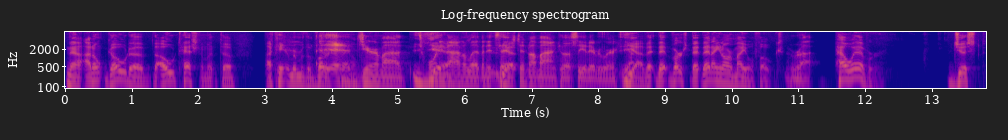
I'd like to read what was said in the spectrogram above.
Now, I don't go to the Old Testament to I can't remember the verse. now. Jeremiah Yeah. twenty nine eleven. It's Yeah. in my mind because I see it everywhere. Yeah, that, that verse that, that ain't our mail, folks. Right. However, just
